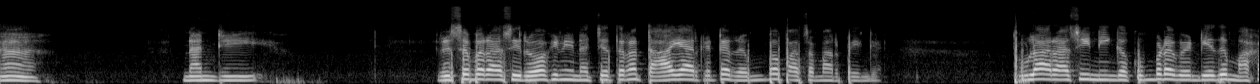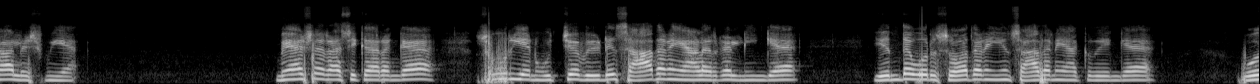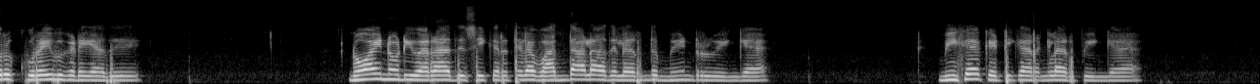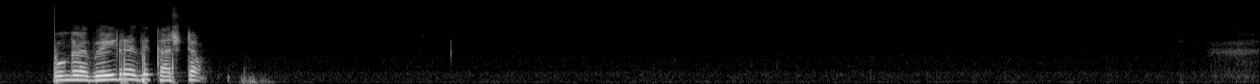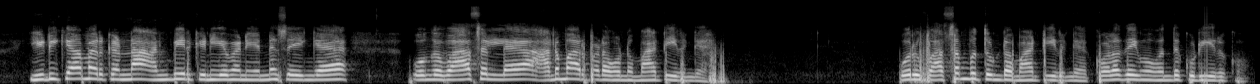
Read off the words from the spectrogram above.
ஆ. நன்றி. ரிஷபராசி ரோகிணி நட்சத்திரம் தாயார்கிட்ட ரொம்ப பாசமாக இருப்பீங்க. துலா ராசி நீங்கள் கும்பிட வேண்டியது மகாலட்சுமியை. மேஷ ராசிக்காரங்க சூரியன் உச்ச வீடு சாதனையாளர்கள் நீங்கள் எந்த ஒரு சோதனையும் சாதனையாக்குவீங்க. ஒரு குறைவு கிடையாது. நோய் நொடி வராது சீக்கிரத்தில் வந்தாலும் அதிலிருந்து மீண்டுருவீங்க. மிக கெட்டிக்காரங்களாக இருப்பீங்க. உங்களை வெல்றது கஷ்டம். இடிக்காமல் இருக்கணுன்னா அன்பிற்கினியவன் என்ன செய்யுங்க? உங்கள் வாசலில் அனுமார் படம் ஒன்று மாட்டிடுங்க ஒரு வசம்பு துண்டை மாட்டிடுங்க குலதெய்வம் வந்து குடியிருக்கும்.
